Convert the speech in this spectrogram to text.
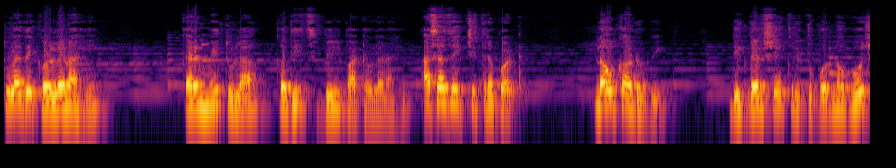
तुला ते कळलं नाही कारण मी तुला कधीच बिल पाठवलं नाही. असाच एक चित्रपट नौकाडुबी दिग्दर्शक ऋतुपूर्ण घोष.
